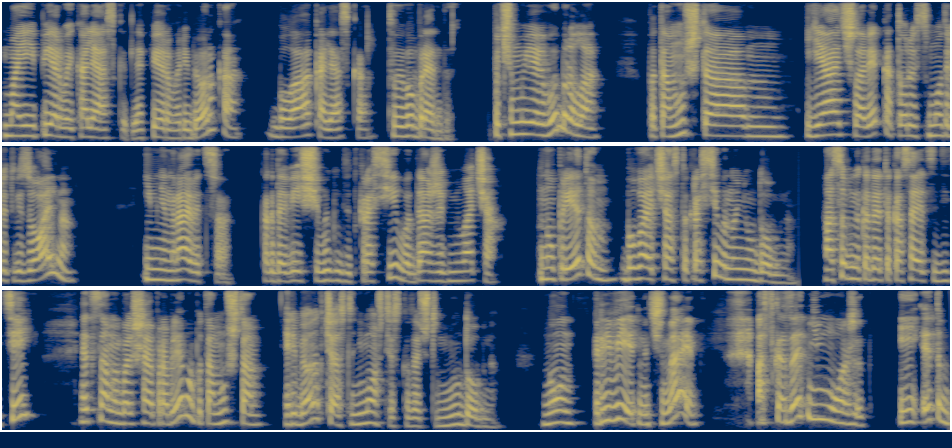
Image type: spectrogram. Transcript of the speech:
моей первой коляской для первого ребенка была коляска твоего бренда. Почему я ее выбрала? Потому что я человек, который смотрит визуально, и мне нравится когда вещи выглядят красиво даже в мелочах. Но при этом бывает часто красиво, но неудобно. Особенно, когда это касается детей, это самая большая проблема, потому что ребенок часто не может тебе сказать, что неудобно. Но он реветь начинает, а сказать не может. И это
